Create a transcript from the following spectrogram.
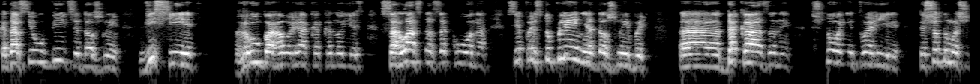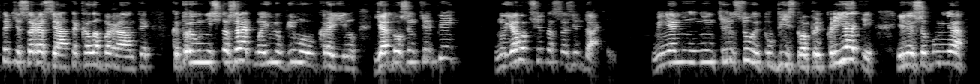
когда все убийцы должны висеть, грубо говоря, как оно есть, согласно закону. Все преступления должны быть э, доказаны, что они творили. Ты что думаешь, что эти соросята, коллаборанты, которые уничтожают мою любимую Украину, я должен терпеть? Ну, я вообще-то созидатель. Меня не, не интересует убийство предприятий или чтобы у меня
